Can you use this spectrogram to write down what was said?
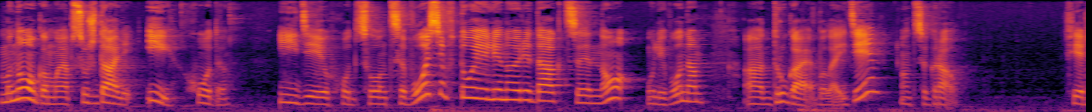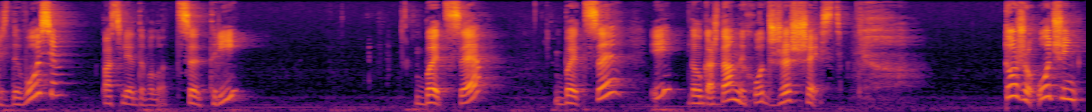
Много мы обсуждали и хода, и идею хода слон c8 в той или иной редакции, но у Ливона другая была идея. Он сыграл ферзь d8, последовало c3, bc, bc и долгожданный ход g6. Тоже очень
